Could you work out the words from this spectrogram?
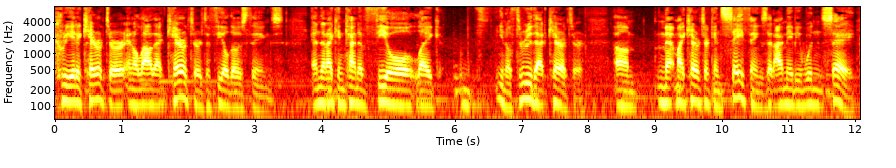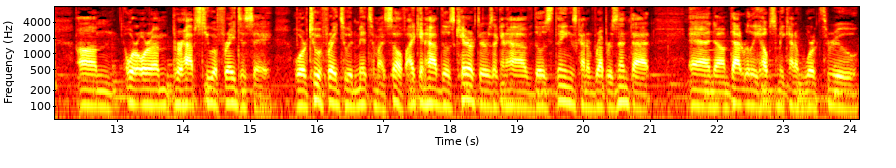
create a character and allow that character to feel those things. And then I can kind of feel like, you know, through that character. Um, my character can say things that I maybe wouldn't say, um, or or I'm perhaps too afraid to say, or too afraid to admit to myself. I can have those characters, I can have those things kind of represent that, and um, that really helps me kind of work through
